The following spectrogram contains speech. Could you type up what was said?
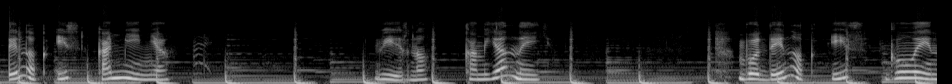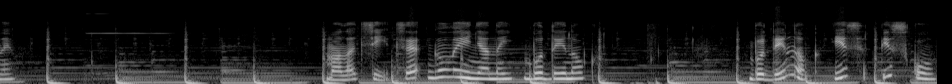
Будинок із каміння. Вірно. Кам'яний. Будинок із глини. Молодці, це глиняний будинок. Будинок із піску.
